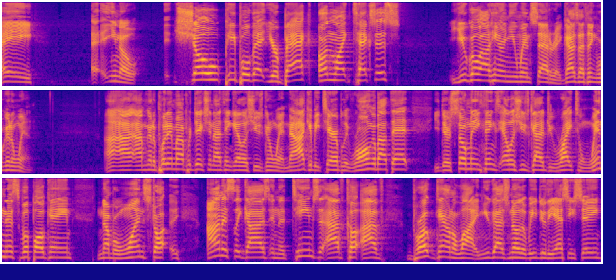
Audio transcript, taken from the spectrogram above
a a you know show people that you're back. Unlike Texas, you go out here and you win Saturday, guys. I think we're gonna win. I, I'm going to put in my prediction. I think LSU is going to win. Now, I could be terribly wrong about that. There's so many things LSU's got to do right to win this football game. Number one, start honestly, guys, in the teams that I've co- I've broke down a lot, and you guys know that we do the SEC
